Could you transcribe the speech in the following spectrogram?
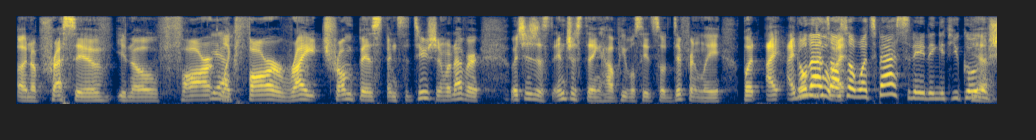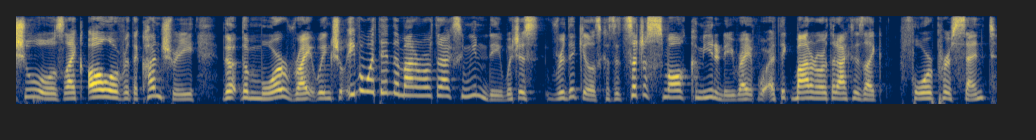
an oppressive, you know, far yeah. like far right Trumpist institution, whatever. Which is just interesting how people see it so differently. But I, I don't. Know. Well, that's know. also I, what's fascinating. If you go yeah. to shuls like all over the country, the the more right wing shul, even within the modern Orthodox community, which is ridiculous because it's such a small community right? I think modern Orthodox is like 4%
